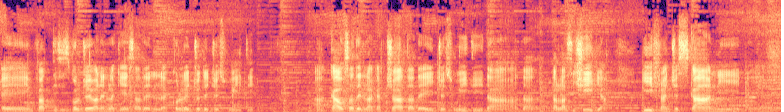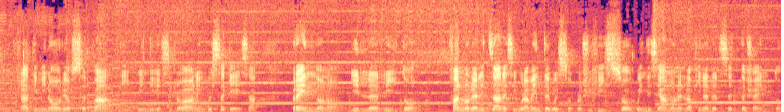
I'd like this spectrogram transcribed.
e infatti si svolgeva nella chiesa del Collegio dei Gesuiti a causa della cacciata dei gesuiti da, da, dalla Sicilia, i francescani, eh, i frati minori osservanti, quindi che si trovavano in questa chiesa, prendono il rito, fanno realizzare sicuramente questo crocifisso, quindi siamo nella fine del Settecento,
